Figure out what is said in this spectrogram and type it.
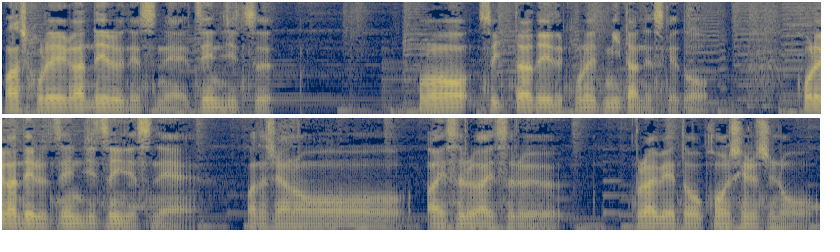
私これが出るですね、前日。このツイッターでこれ見たんですけど、これが出る前日にですね、私あのー、愛する愛するプライベートコンシェルジュの、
